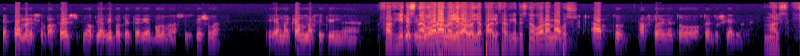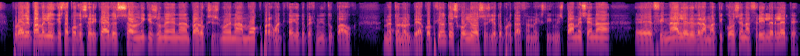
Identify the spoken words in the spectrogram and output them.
επόμενες επαφές με οποιαδήποτε εταιρεία μπορούμε να συζητήσουμε για να κάνουμε αυτή την... ε, θα βγείτε Και στην την- αγορά με λίγα λόγια πάλι. Θα βγείτε στην αγορά μήπως... Αυτό, αυτό, είναι, το, αυτό είναι το σχέδιο. ναι. Μάλιστα. Πρόεδρε, πάμε λίγο και στα ποδοσφαιρικά. Εδώ στη Θεσσαλονίκη ζούμε έναν παροξισμό, ένα μοκ πραγματικά για το παιχνίδι του ΠΑΟΚ με τον Ολυμπιακό. Ποιο είναι το σχόλιο σας για το πρωτάθλημα μέχρι στιγμής, Πάμε σε ένα ε, φινάλε δραματικό, σε ένα θρίλερ, λέτε;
